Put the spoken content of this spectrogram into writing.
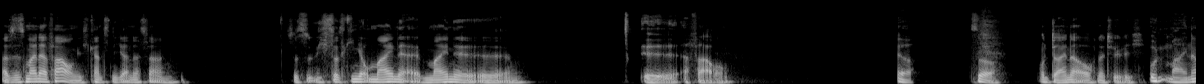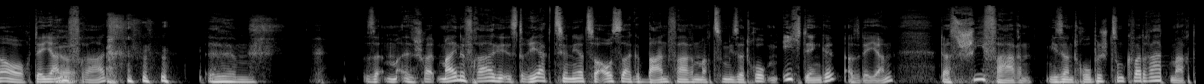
Also das ist meine Erfahrung, ich kann es nicht anders sagen. Das, das, das ging ja um meine, meine äh, äh, Erfahrung. Ja. So. Und deine auch natürlich. Und meine auch. Der Jan Ja. fragt, ähm, ma- schreibt, meine Frage ist reaktionär zur Aussage, Bahnfahren macht zum Misanthropen. Ich denke, also der Jan, dass Skifahren misanthropisch zum Quadrat macht.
